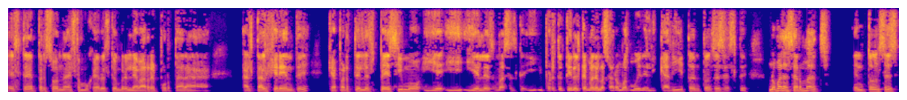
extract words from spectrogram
esta persona, esta mujer o este hombre le va a reportar a, al tal gerente, que aparte él es pésimo y, él es más, este, y por eso tiene el tema de los aromas muy delicadito, entonces este, no vas a hacer match. Entonces,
